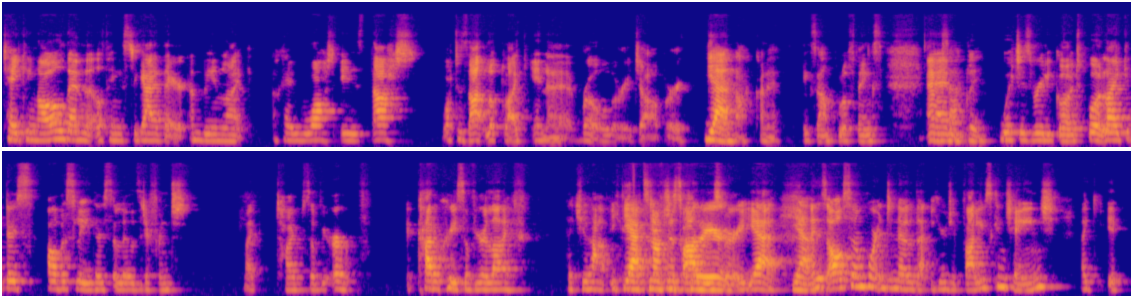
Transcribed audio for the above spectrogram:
taking all them little things together and being like, okay, what is that? What does that look like in a role or a job or yeah, that kind of example of things? Um, exactly. which is really good. But like there's obviously there's a loads of different like types of your or categories of your life that you have. You Yeah, have it's not just values career. yeah. Yeah, And it's also important to know that your values can change. Like it,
